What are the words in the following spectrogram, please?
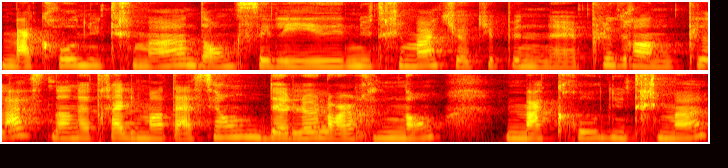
macronutriments, donc c'est les nutriments qui occupent une plus grande place dans notre alimentation, de là leur nom, macronutriments.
